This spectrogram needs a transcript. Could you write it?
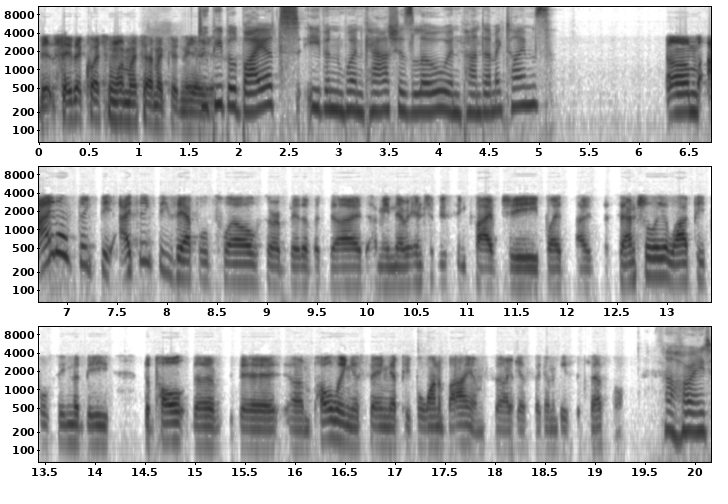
Say that question one more time. I couldn't hear Do you. Do people buy it even when cash is low in pandemic times? Um, I don't think the. I think these Apple 12s are a bit of a dud. I mean, they're introducing 5G, but uh, essentially, a lot of people seem to be the poll. The the um, polling is saying that people want to buy them, so I guess they're going to be successful. All right.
